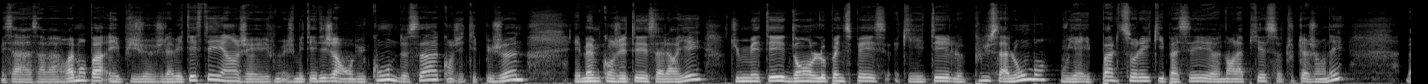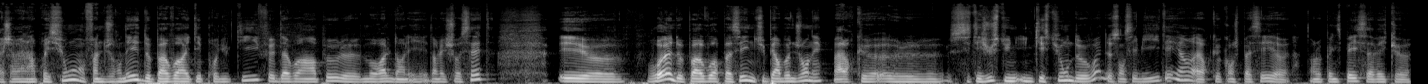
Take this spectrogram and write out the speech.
Mais ça ça va vraiment pas et puis je l'avais testé, hein, je je m'étais déjà rendu compte de ça quand j'étais plus jeune et même quand j'étais salarié. Tu me mettais dans l'open space qui était le plus à l'ombre, où il y avait pas le soleil qui passait, heu, dans la pièce toute la journée. Bah, j'avais l'impression en fin de journée de pas avoir été productif, d'avoir un peu le moral dans les dans les chaussettes et heu, ouais, de pas avoir passé une super bonne journée. Alors que, heu, c'était juste une une question de ouais, de sensibilité, hein. Alors que quand je passais, heu, dans l'open space avec, heu,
